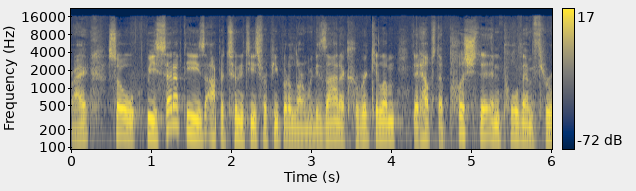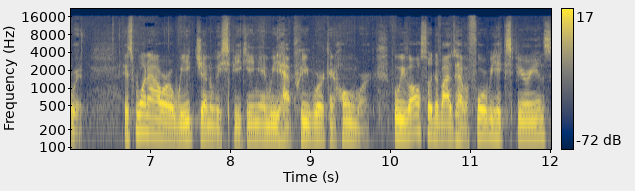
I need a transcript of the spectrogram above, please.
right? So we set up these opportunities for people to learn. We design a curriculum that helps to push the, and pull them through it. It's one hour a week, generally speaking, and we have pre-work and homework. But we've also divided, we have a four-week experience,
